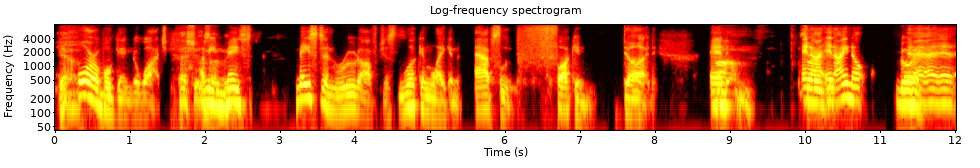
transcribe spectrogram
Yeah, Horrible game to watch. I mean. Mason Mason Rudolph just looking like an absolute fucking dud. And Um, and I and I know go and, ahead. and,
